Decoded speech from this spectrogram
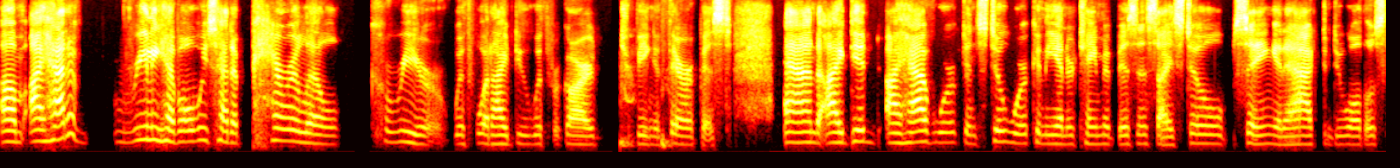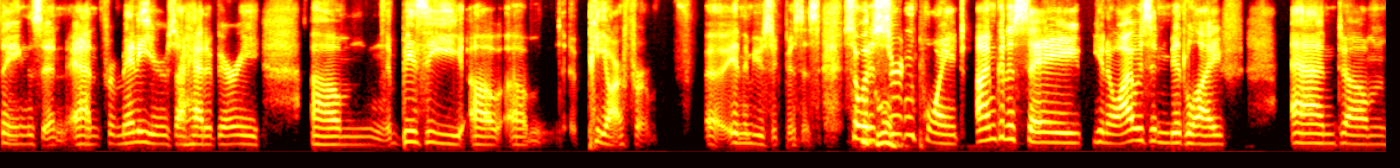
um, I had a really have always had a parallel career with what I do with regard to being a therapist. And I did, I have worked and still work in the entertainment business. I still sing and act and do all those things. And and for many years, I had a very um, busy uh, um, PR firm uh, in the music business. So Oh, at a cool. certain point, I'm going to say, you know, I was in midlife and um,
